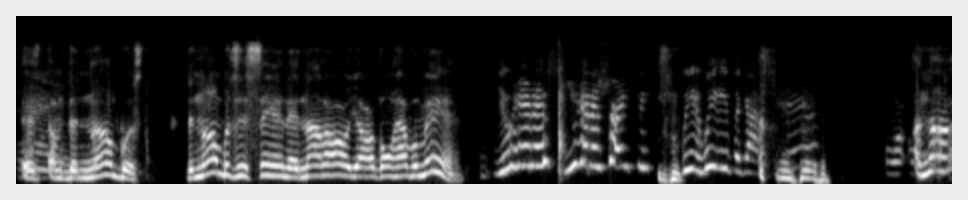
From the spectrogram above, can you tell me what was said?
It's, um, the numbers, the numbers is saying that not all y'all gonna have a man. You hear this? You hear this, Tracy? we we either got a share or, or Uh, no,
